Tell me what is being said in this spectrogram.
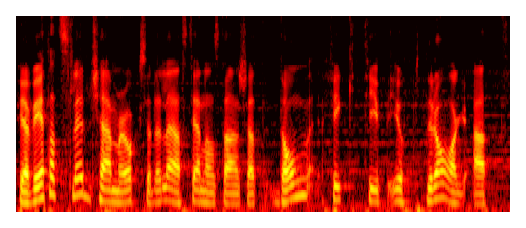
för jag vet att Sledgehammer också, det läste jag någonstans att de fick typ i uppdrag att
